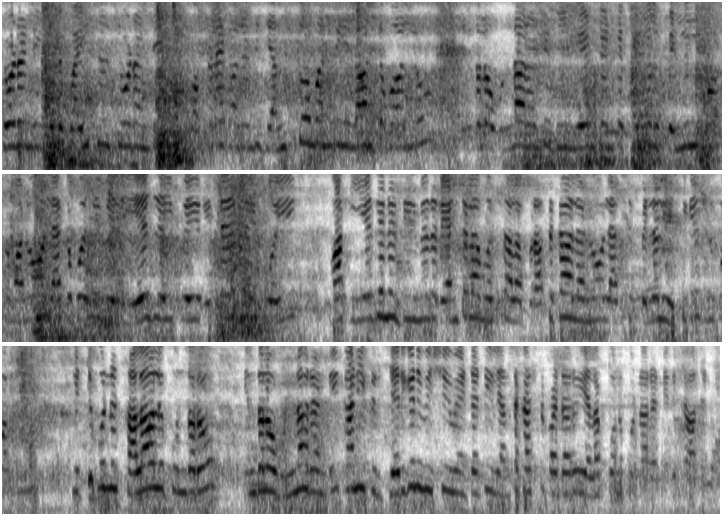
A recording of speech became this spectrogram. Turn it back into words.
చూడండి వీళ్ళ వయసులు చూడండి. ఒక్కడే కాదండి ఎంతోమంది ఇలాంటి వాళ్ళు ఇందులో ఉన్నారండి. వీళ్ళు ఏంటంటే పిల్లలు పెళ్ళిళ్ళ కోసమనో లేకపోతే వీళ్ళు ఏజ్ అయిపోయి రిటైర్ అయిపోయి మాకు ఏదైనా దీని మీద రెంటలా వస్తే అలా బ్రతకాలనో లేకపోతే పిల్లలు ఎడ్యుకేషన్ కోసం తిట్టుకునే స్థలాలు కొందరు ఇందులో ఉన్నారండి. కానీ ఇక్కడ జరిగిన విషయం ఏంటంటే వీళ్ళు ఎంత కష్టపడ్డారు ఎలా కొనుక్కున్నారు అనేది కాదండి.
